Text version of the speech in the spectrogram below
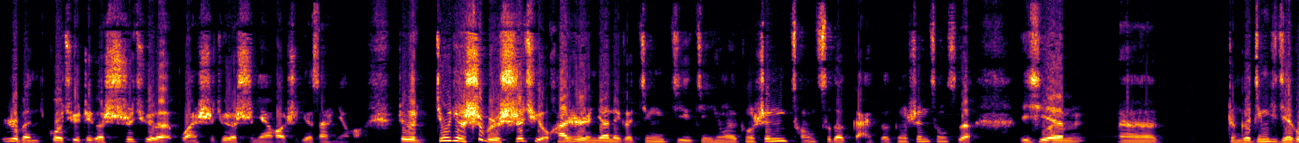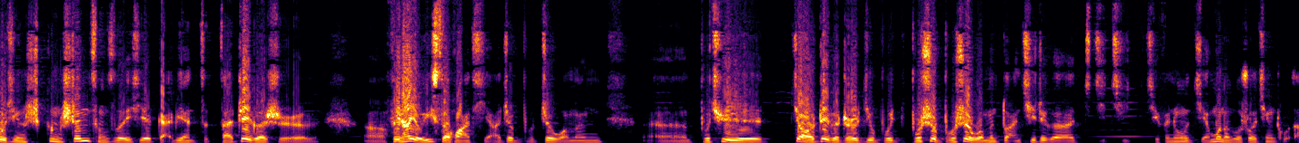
日本过去这个失去了，不管失去了十年好，失去了三十年好，这个究竟是不是失去，还是人家那个经济进行了更深层次的改革，更深层次的一些呃，整个经济结构进行更深层次的一些改变，咱咱这个是呃非常有意思的话题啊，这不这我们呃不去。较这个真儿就不不是不是我们短期这个几几几分钟的节目能够说清楚的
